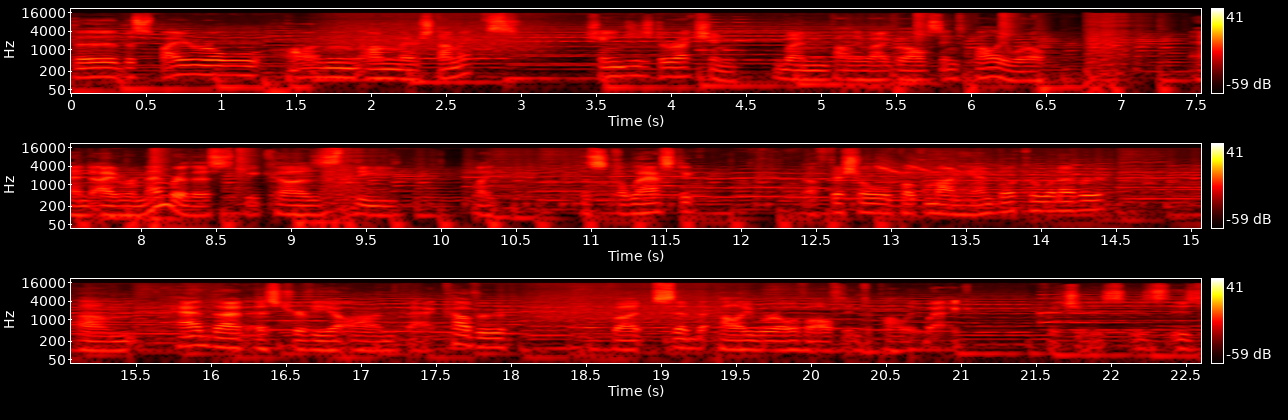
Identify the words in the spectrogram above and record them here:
the the spiral on on their stomachs changes direction when Poliwag evolves into Poliwhirl. And I remember this because the like the Scholastic official Pokemon handbook or whatever um, had that as trivia on the back cover, but said that Poliwhirl evolved into Poliwag, which is, is, is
